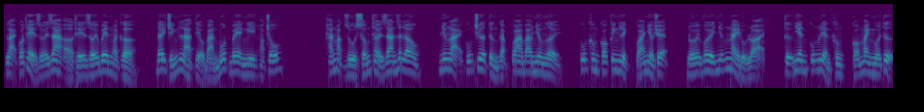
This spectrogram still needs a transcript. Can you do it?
lại có thể dưới ra ở thế giới bên ngoài cờ, đây chính là tiểu bản bút bê nghi hoặc chỗ. Hắn mặc dù sống thời gian rất lâu, nhưng lại cũng chưa từng gặp qua bao nhiêu người, cũng không có kinh lịch quá nhiều chuyện, đối với những này đủ loại, tự nhiên cũng liền không có manh mối tự.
